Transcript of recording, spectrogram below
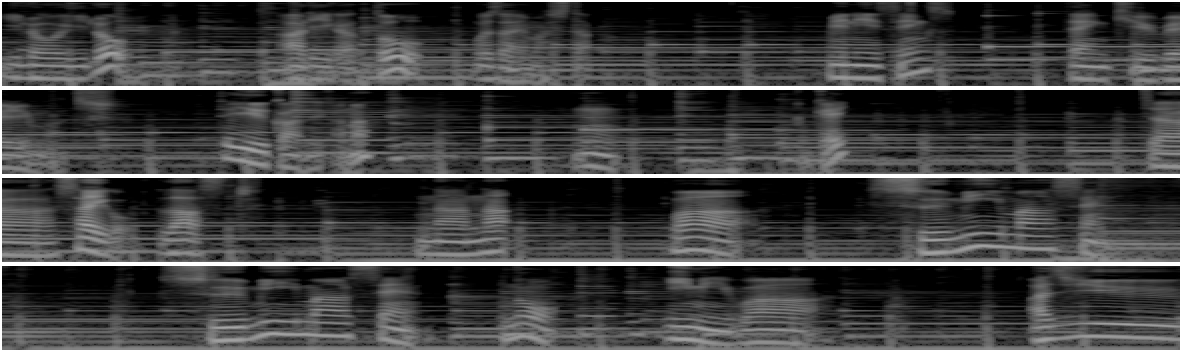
いろいろありがとうございました Many things Thank you very much っていう感じかなうん OK じゃあ最後 last 7はすみませんすみませんの意味は as you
